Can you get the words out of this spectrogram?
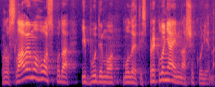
Прославимо Господа і будемо молитись. Преклоняємо наші коліна.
